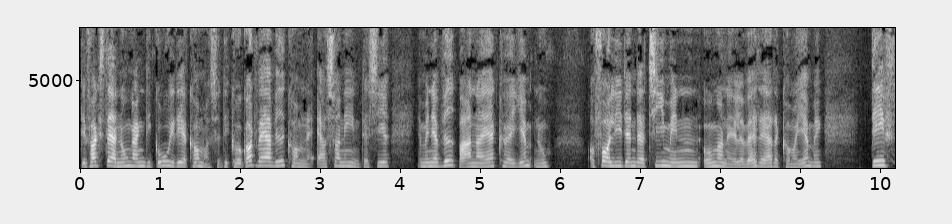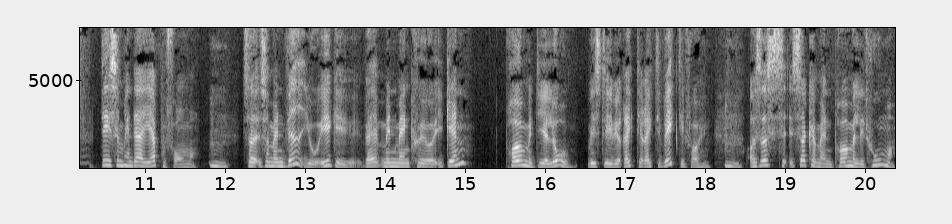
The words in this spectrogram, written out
det er faktisk der, nogle gange de gode idéer kommer. Så det kan jo godt være, at vedkommende er sådan en, der siger, jamen jeg ved bare, når jeg kører hjem nu, og får lige den der time inden ungerne, eller hvad det er, der kommer hjem, ikke? Det, er, det er simpelthen der, jeg performer. Mm. Så, så man ved jo ikke, hvad, men man kan jo igen prøve med dialog, hvis det er rigtig, rigtig vigtigt for hende. Mm. Og så, så kan man prøve med lidt humor.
